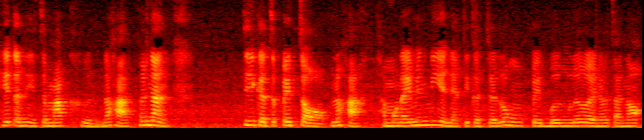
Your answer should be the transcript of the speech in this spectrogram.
เฮ็ดอันนี้จะมากขึ้นนะคะ เพราะนั้นตีก็จะไปจอบนะคะทำมองไรไม่มีอันเนี่ยตีก็จะลงไปเบิงเลยเนาะจ๊ะเนาะ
